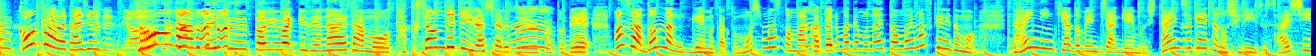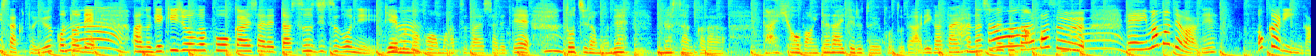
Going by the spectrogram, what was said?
うん今回は大丈夫ですよ。そうなんです。というわけでなえさんもたくさん出ていらっしゃるということで、まずはどんなゲームかと申しますとまあ語るまでもないと思いますけれども大人気アドベンチャーゲーム「シュタインズゲート」のシリーズ最新作ということで、あの劇場が公開された数日後にゲームの方も発売されて、どちらもね皆さんから大評判いただいているということでありがたい話でございます。えー今まではねオカリンが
